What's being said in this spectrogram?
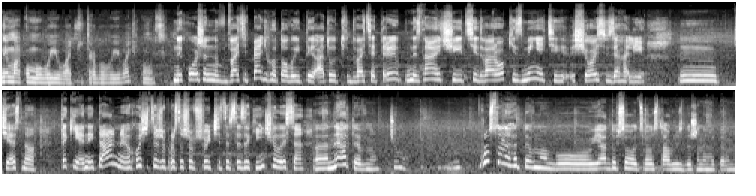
Нема кому воювати, то треба воювати комусь. не кожен в 25 готовий йти, а тут 23. Не знаю, чи ці два роки змінять щось взагалі. М, Чесно, таке нейтральне. Хочеться вже просто, щоб швидше це все закінчилося. Е, Негативно. Чому? Просто негативно, бо я до всього цього ставлюсь дуже негативно.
